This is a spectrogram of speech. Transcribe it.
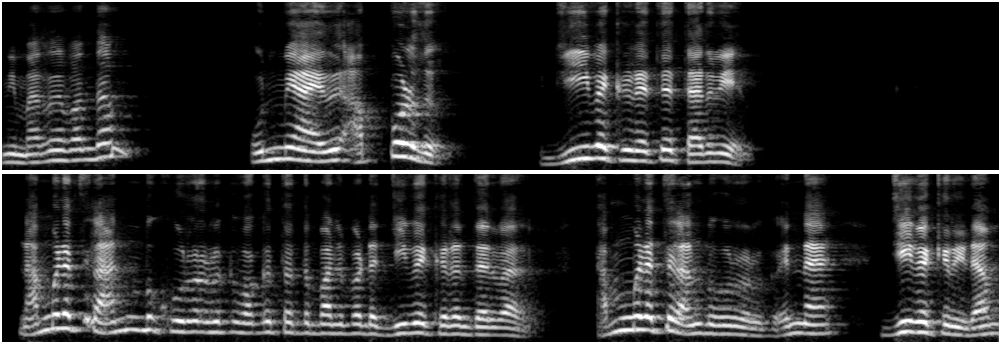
நீ மரண பந்தம் உண்மையாயிரு. அப்பொழுது ஜீவ கிரீடத்தை தருவேன். நம்மிடத்தில் அன்பு கூறுவர்களுக்கு வகுத்தத்தம் பண்ணப்பட்ட ஜீவ கிரீடம் தருவார். தம்மிடத்தில் அன்பு கூறுவர்களுக்கு என்ன? ஜீவ கிரீடம்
